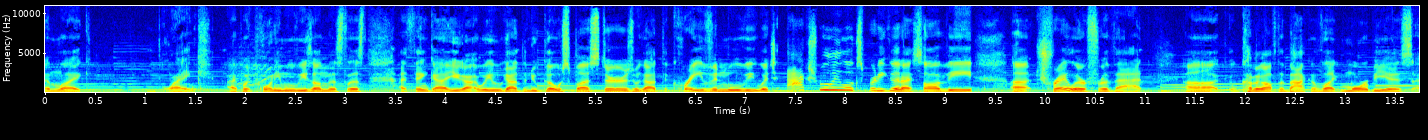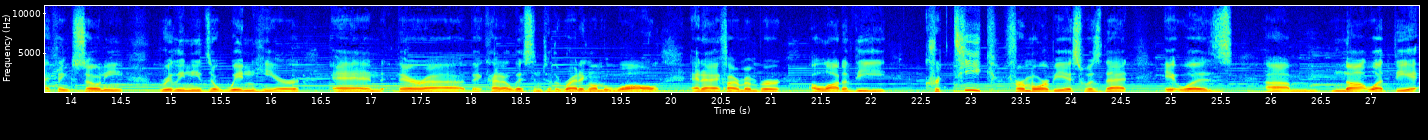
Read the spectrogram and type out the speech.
and like blank. I put 20 movies on this list. I think uh, you got we, we got the new Ghostbusters, we got the Kraven movie, which actually looks pretty good. I saw the uh, trailer for that. Uh, coming off the back of like Morbius, I think Sony really needs a win here and they're uh, they kind of listen to the writing on the wall. And if I remember, a lot of the critique for Morbius was that it was um, not what the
